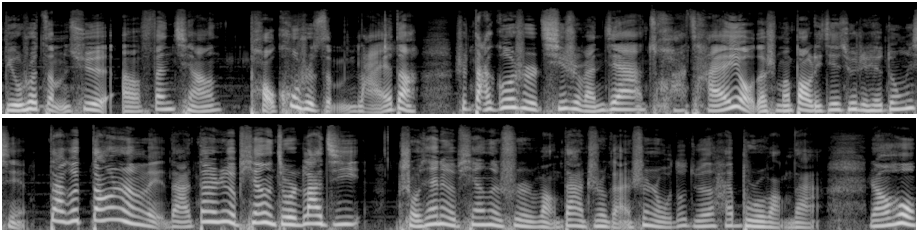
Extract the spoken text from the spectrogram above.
比如说怎么去呃翻墙，跑酷是怎么来的？是大哥是起始玩家才有的什么暴力街区这些东西。大哥当然伟大，但是这个片子就是垃圾，首先，这个片子是网大质感，甚至我都觉得还不如网大。然后，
